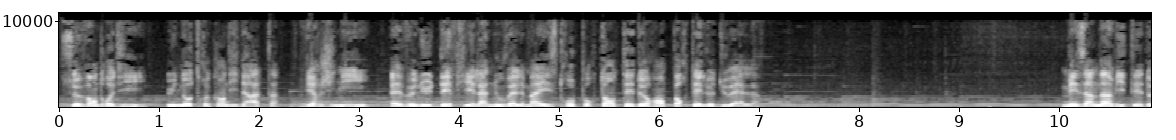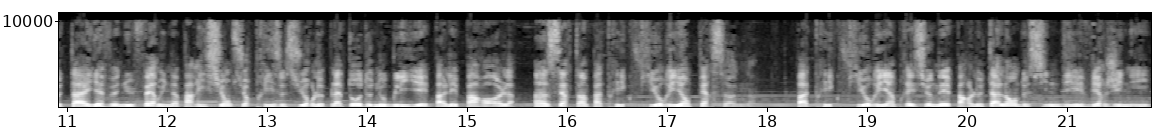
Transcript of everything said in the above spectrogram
Ce vendredi, une autre candidate, Virginie, est venue défier la nouvelle maestro pour tenter de remporter le duel. Mais un invité de taille est venu faire une apparition surprise sur le plateau de N'oubliez pas les paroles, un certain Patrick Fiori en personne. Patrick Fiori impressionné par le talent de Cindy et Virginie,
